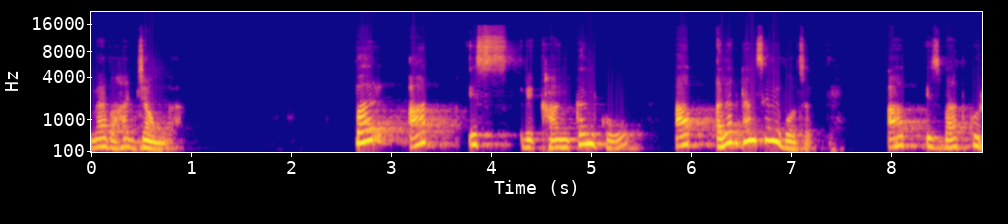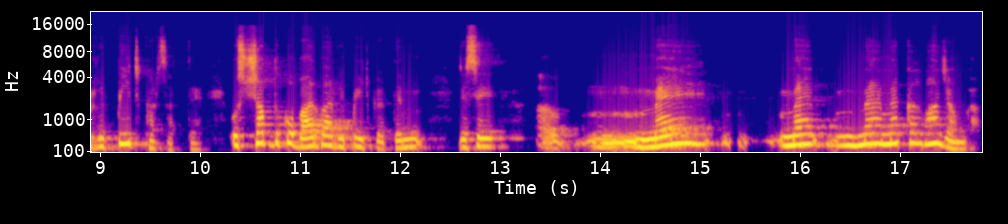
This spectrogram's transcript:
मैं वहाँ जाऊँगा। पर आप इस रेखांकन को आप अलग ढंग से भी बोल सकते हैं। आप इस बात को रिपीट कर सकते हैं। उस शब्द को बार बार रिपीट करते हैं। जैसे मैं मैं मैं मैं कल वहाँ जाऊँगा।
